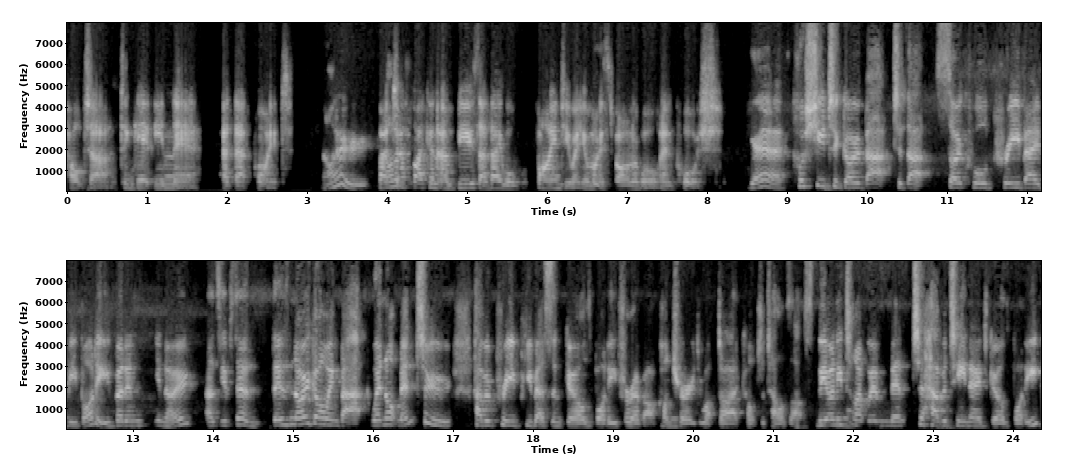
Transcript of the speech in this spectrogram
culture to get in there at that point. No. But just a- like an abuser, they will find you at your most vulnerable and push. Yeah, push you to go back to that so-called pre-baby body. But in, you know, as you've said, there's no going back. We're not meant to have a pre-pubescent girl's body forever, contrary to what diet culture tells us. The only Yeah. time we're meant to have a teenage girl's body,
